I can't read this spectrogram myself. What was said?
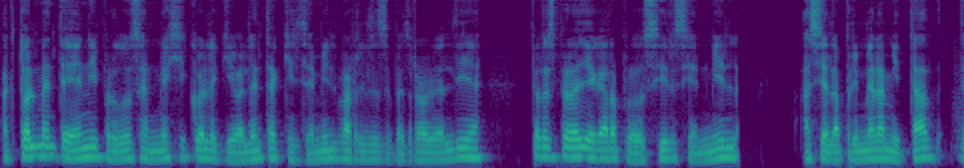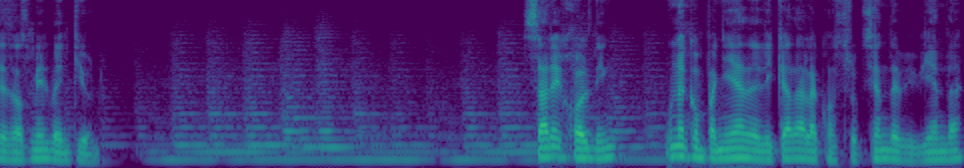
Actualmente Eni produce en México el equivalente a 15.000 barriles de petróleo al día, pero espera llegar a producir 100.000 hacia la primera mitad de 2021. Sare Holding, una compañía dedicada a la construcción de vivienda,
